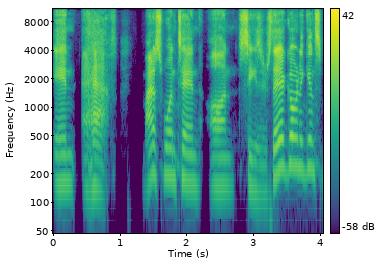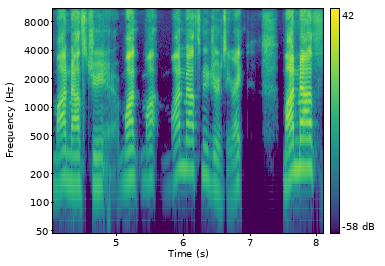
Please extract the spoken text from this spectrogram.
and a half, minus 110 on Caesars. They're going against Monmouth, Mon, Mon, Monmouth, New Jersey, right? Monmouth,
